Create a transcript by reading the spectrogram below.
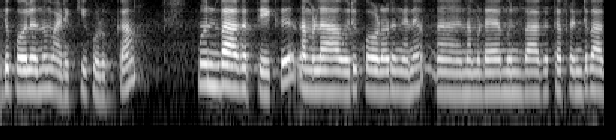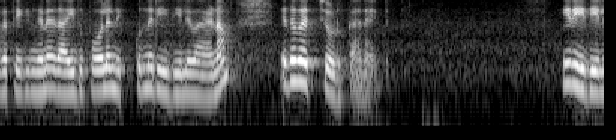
ഇതുപോലെ ഒന്ന് മടക്കി കൊടുക്കാം. മുൻഭാഗത്തേക്ക് നമ്മൾ ആ ഒരു കോളർ ഇങ്ങനെ നമ്മുടെ മുൻഭാഗത്തെ ഫ്രണ്ട് ഭാഗത്തേക്ക് ഇങ്ങനെ ഇതാ ഇതുപോലെ നിൽക്കുന്ന രീതിയിൽ വേണം ഇത് വെച്ച് കൊടുക്കാനായിട്ട്. ഈ രീതിയിൽ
